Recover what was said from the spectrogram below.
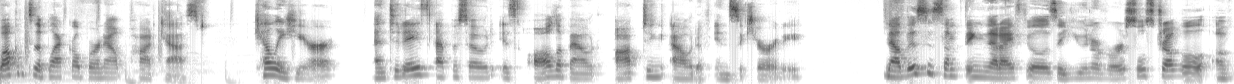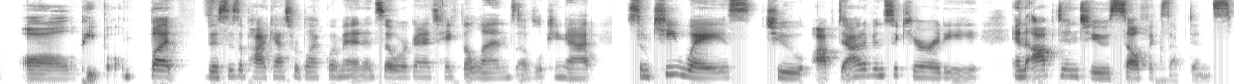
Welcome to the Black Girl Burnout Podcast. Kelley here, and today's episode is all about opting out of insecurity. Now, this is something that I feel is a universal struggle of all people, but this is a podcast for Black women. And so we're going to take the lens of looking at some key ways to opt out of insecurity and opt into self acceptance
